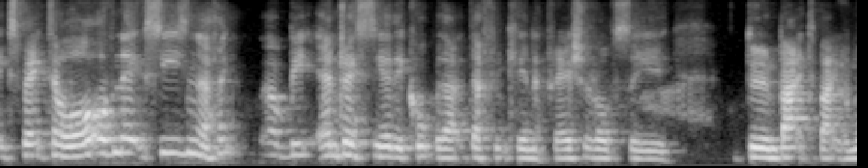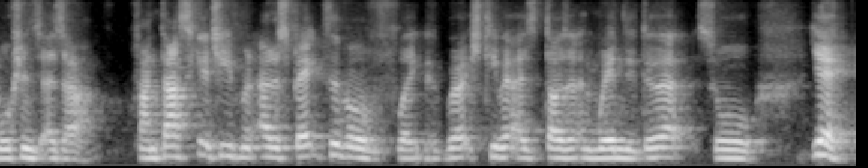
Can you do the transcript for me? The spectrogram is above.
expecting a lot of next season. I think it'll be interesting to see how they cope with that different kind of pressure. Obviously, doing back to back promotions is a fantastic achievement, irrespective of like which team it is does it and when they do it. So yeah,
